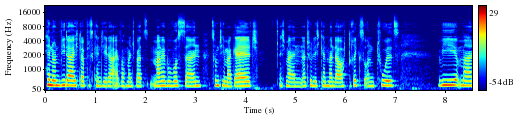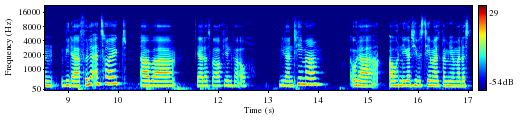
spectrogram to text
hin und wieder, ich glaube, das kennt jeder, einfach manchmal Mangelbewusstsein zum Thema Geld. Ich meine, natürlich kennt man da auch Tricks und Tools, wie man wieder Fülle erzeugt. Aber ja, das war auf jeden Fall auch wieder ein Thema. Oder auch ein negatives Thema ist bei mir immer das,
